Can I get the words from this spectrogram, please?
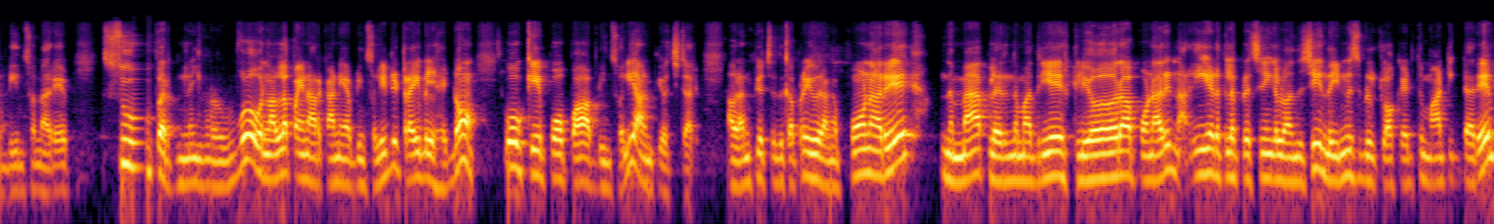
அப்படின்னு சொன்னார். சூப்பர் இவர் இவ்வளோ ஒரு நல்ல பையனா இருக்கானே அப்படின்னு சொல்லிட்டு ட்ரைபல் ஹெட்டும் ஓகே போப்பா அப்படின்னு சொல்லி அனுப்பி வச்சுட்டாரு. அவர் அனுப்பி வச்சதுக்கு அப்புறம் இவர் அங்க போனாரு. இந்த மேப்ல இருந்த மாதிரியே கிளியரா போனாரு. நிறைய இடத்துல பிரச்சனைகள் வந்துச்சு. இந்த இன்விசிபிள் கிளாக் எடுத்து மாட்டிக்கிட்டாரு.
